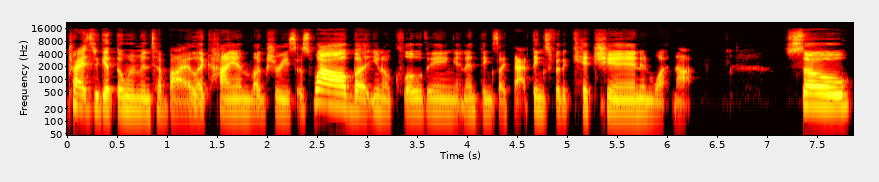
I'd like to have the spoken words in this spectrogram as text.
tries to get the women to buy like high end luxuries as well, but, you know, clothing and, and things like that, things for the kitchen and whatnot. So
